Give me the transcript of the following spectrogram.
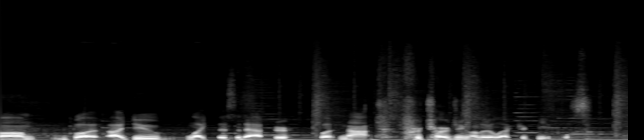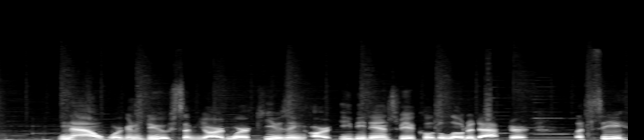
Um, but I do like this adapter, but not for charging other electric vehicles. Now we're gonna do some yard work using our Evdance vehicle to load adapter. Let's see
